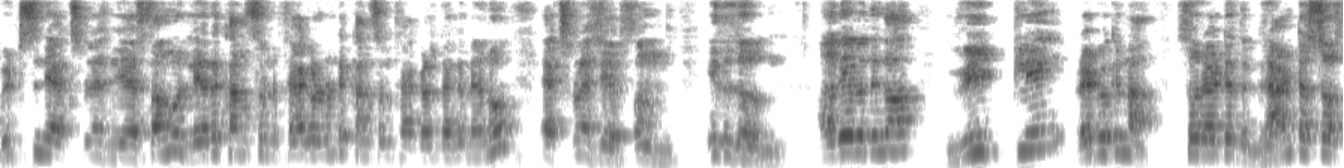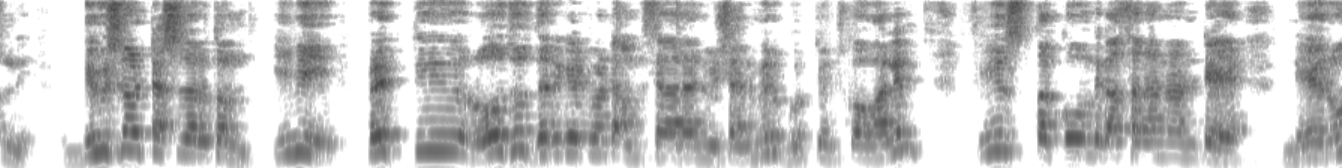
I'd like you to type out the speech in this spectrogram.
బిట్స్ని ఎక్స్ప్లెయిన్ చేస్తాను లేదా కన్సల్ట్ ఫ్యాకల్టీ ఉంటే కన్సల్ట్ ఫ్యాకల్టీ దగ్గర నేను ఎక్స్ప్లెయిన్ చేస్తాను. ఇది జరుగుతుంది. అదే విధంగా వీక్లీ రైట్ ఓకేనా? సో రైట్ అయితే గ్రాండ్ టెస్ట్ వస్తుంది. డివిజనల్ టెస్ట్ జరుగుతుంది. ఇవి ప్రతి రోజు జరిగేటువంటి అంశాలనే విషయాన్ని మీరు గుర్తుంచుకోవాలి. ఫీజు తక్కువ ఉంది కదా సార్ అని అంటే నేను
